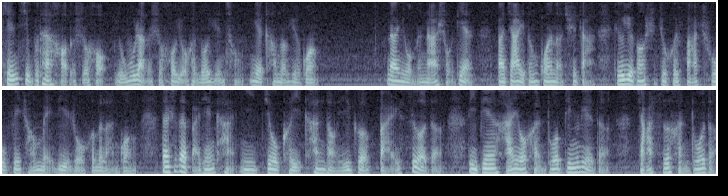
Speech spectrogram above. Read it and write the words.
天气不太好的时候，有污染的时候，有很多云层，你也看不到月光。那我们拿手电。把家里灯关了去打这个月光石，就会发出非常美丽柔和的蓝光。但是在白天看，你就可以看到一个白色的，里边还有很多冰裂的夹丝，很多的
